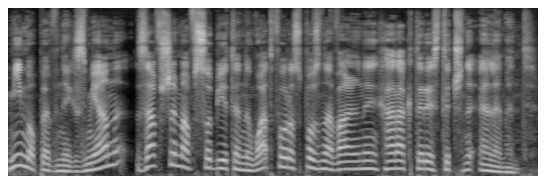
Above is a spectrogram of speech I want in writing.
Mimo pewnych zmian, zawsze ma w sobie ten łatwo rozpoznawalny, charakterystyczny element.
